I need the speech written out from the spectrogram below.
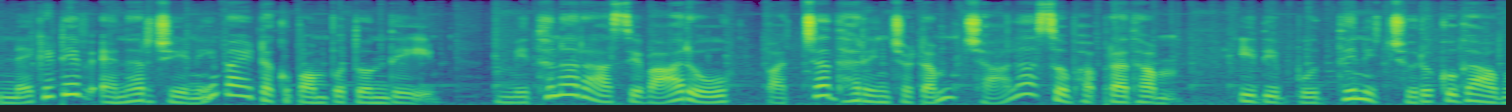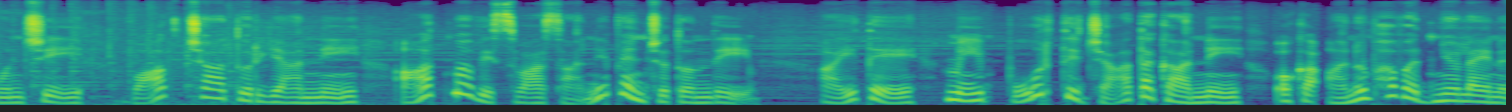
నెగటివ్ ఎనర్జీని బయటకు పంపుతుంది. మిథున రాశివారు పచ్చ ధరించటం చాలా శుభప్రదం. ఇది బుద్ధిని చురుకుగా ఉంచి వాక్చాతుర్యాన్ని ఆత్మవిశ్వాసాన్ని పెంచుతుంది. అయితే మీ పూర్తి జాతకాన్ని ఒక అనుభవజ్ఞులైన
